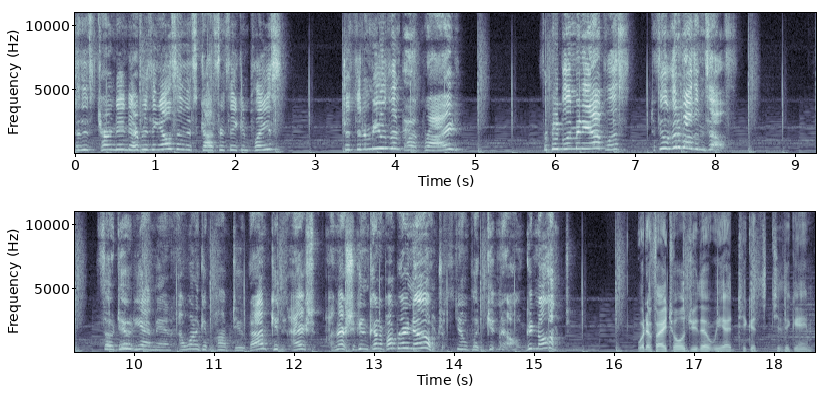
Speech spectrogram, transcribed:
as it's turned into everything else in this godforsaken place. Just an amusement park ride for people in Minneapolis to feel good about themselves. So, dude, yeah, man, I want to get pumped, dude. But I'm getting, I actually, I'm actually getting kind of pumped right now. Just you know, like getting getting on. What if I told you that we had tickets to the game?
